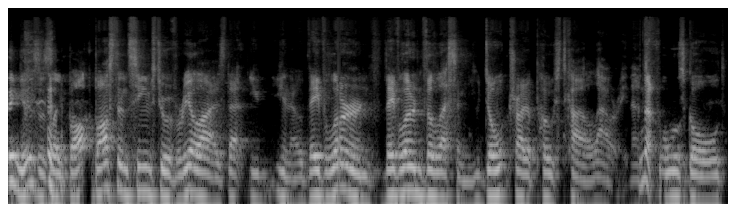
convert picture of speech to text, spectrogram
the thing is, is like Boston seems to have realized that you you know they've learned they've learned the lesson. You don't try to post Kyle Lowry. That's no. fool's gold.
